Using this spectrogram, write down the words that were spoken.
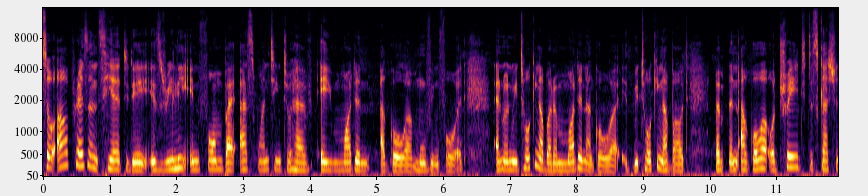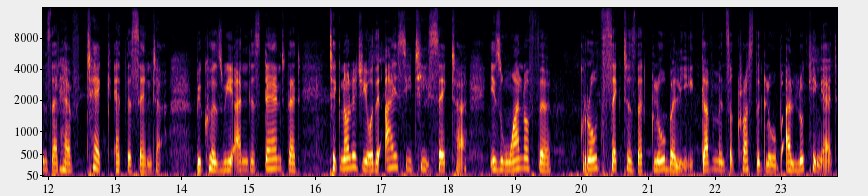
So, our presence here today is really informed by us wanting to have a modern AGOA moving forward. And when we're talking about a modern AGOA, it, we're talking about um, an AGOA or trade discussions that have tech at the center. Because we understand that technology or the ICT sector is one of the growth sectors that globally governments across the globe are looking at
